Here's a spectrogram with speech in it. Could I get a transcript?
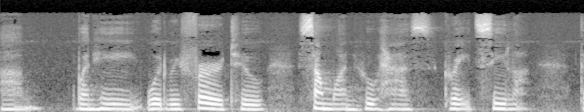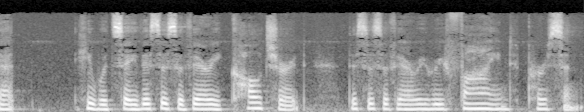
um, when he would refer to someone who has great sila, that he would say, This is a very cultured, this is a very refined person.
